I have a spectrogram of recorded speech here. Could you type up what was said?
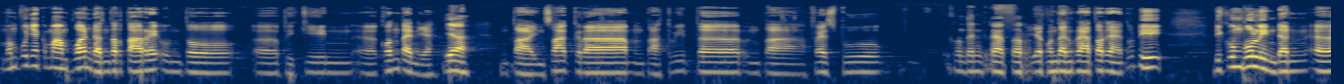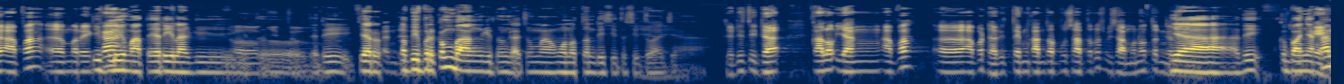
mempunyai kemampuan dan tertarik untuk eh, bikin eh, konten ya. Ya, Entah Instagram, entah Twitter, entah Facebook, konten kreator ya konten kreatornya itu di dikumpulin dan eh, apa eh, mereka dibeli materi lagi Oh, gitu. gitu. Jadi biar lebih berkembang gitu, nggak cuma monoton di situ-situ Iya, aja. jadi tidak kalau yang apa eh, apa dari tim kantor pusat terus bisa monoton kan? Ya, jadi kebanyakan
